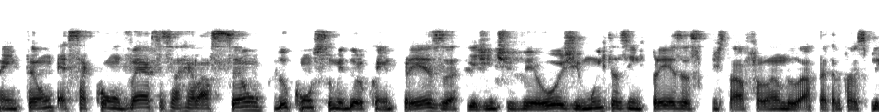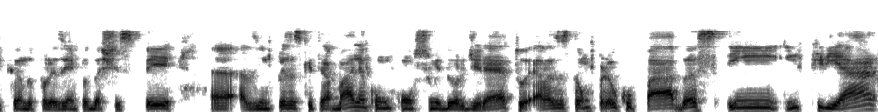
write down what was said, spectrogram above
Né? Então, essa conversa, essa relação do consumidor com a empresa, e a gente vê hoje muitas empresas, a gente estava falando, a Petra estava explicando, por exemplo, da XP, eh, as empresas que trabalham com o consumidor direto, elas estão preocupadas em, em criar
